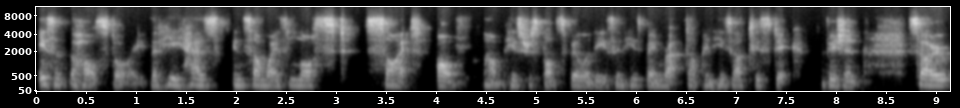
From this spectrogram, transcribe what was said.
isn't the whole story, that he has in some ways lost sight of um, his responsibilities and he's been wrapped up in his artistic vision. So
